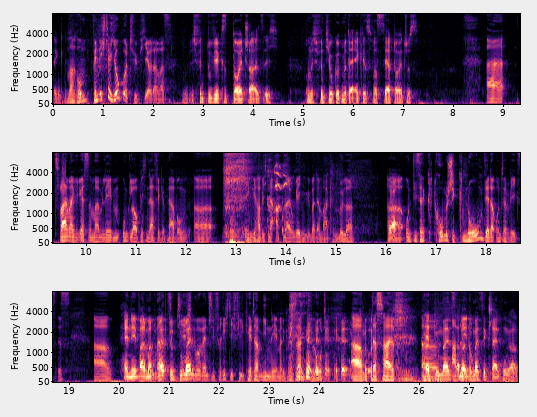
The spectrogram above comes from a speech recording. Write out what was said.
Denke ich. Warum? Bin ich der Joghurt-Typ hier oder was? Ich finde, du wirkst deutscher als ich. Und ich finde, Joghurt mit der Ecke ist was sehr Deutsches. Äh, zweimal gegessen in meinem Leben, unglaublich nervige Werbung. Äh, und irgendwie habe ich eine Abneigung gegenüber der Marke Müller. Ja. Äh, und dieser komische Gnom, der da unterwegs ist. Äh, Hä, nee, warte mal, du meinst, du, du meinst, nur, wenn sie richtig viel Ketamin nehmen. Grüße an Claude. ähm, deshalb. hä, äh, du meinst aber, du Ablehnung. meinst den kleinen Hunger.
